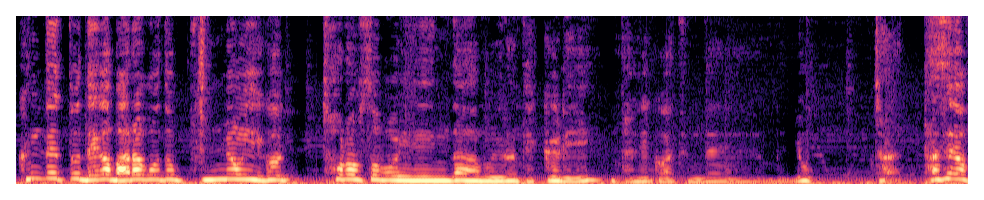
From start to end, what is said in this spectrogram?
근데 또 내가 말하고도 분명히 이거 철없어 보인다 뭐 이런 댓글이 달릴 것 같은데 욕. 자 다세요.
